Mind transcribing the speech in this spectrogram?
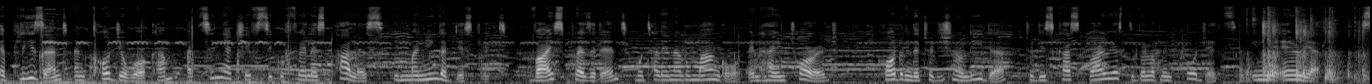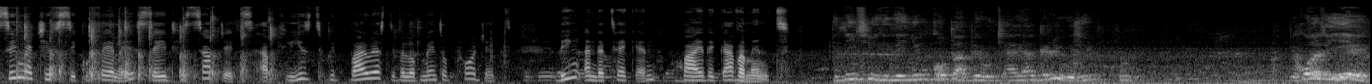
A pleasant and cordial welcome at Senior Chief Sikufele's palace in Manyinga district. Vice President Mutale Nalumango and her entourage called on the traditional leader to discuss various development projects in the area. Senior Chief Sikufele said his subjects are pleased with various developmental projects being undertaken by the government. This is the new copper. I agree with you. Because here,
